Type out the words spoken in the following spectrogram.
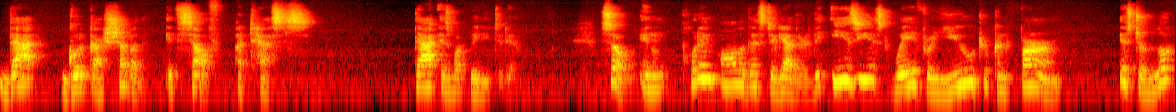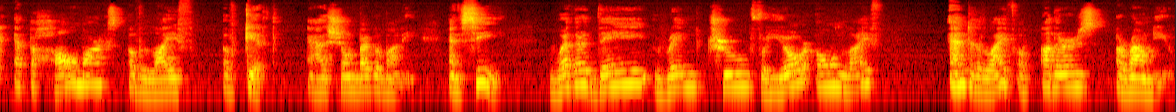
that Gurka Shabad itself attests. That is what we need to do. So, in putting all of this together, the easiest way for you to confirm is to look at the hallmarks of life of Kirt, as shown by Gurbani, and see whether they ring true for your own life and to the life of others around you.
